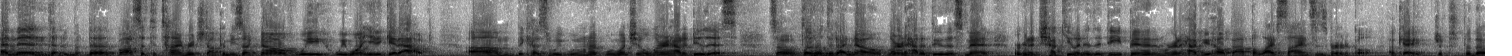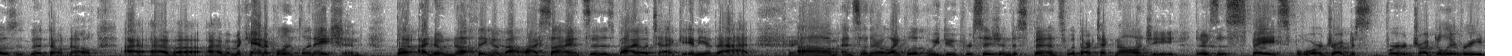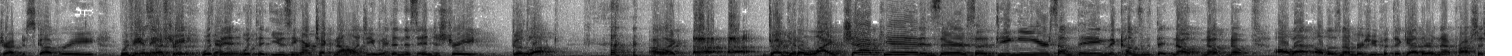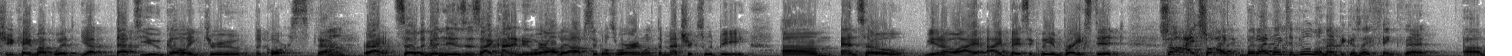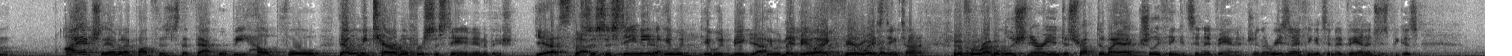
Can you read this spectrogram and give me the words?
And then the, the boss at the time, Rich Duncan, he's like, no, we we want you to get out. Um, because we, we, wanna, we want you to learn how to do this. So little did I know, learn how to do this meant we're going to chuck you into the deep end and we're going to have you help out the life sciences vertical. Okay, just for those that don't know, I, I have a I have a mechanical inclination, but I know nothing about life sciences, biotech, any of that. Okay. Um, and so they're like, look, we do precision dispense with our technology. There's this space for drug dis- for drug delivery, drug discovery Within the industry. Within Yeah. with it, using our technology within this industry. Good luck. I'm like, uh, uh, do I get a life jacket? Is there a dinghy or something that comes with it? Nope, nope, nope. All that, all those numbers you put together and that process you came up with, yep, that's you going through the course. Yeah. Right. So the good news is I kind of knew where all the obstacles were and what the metrics would be, um, and so you know I, I basically embraced it. So I, so I, but I'd like to build on that because I think that um, I actually have an hypothesis that that will be helpful. That will be terrible for sustaining innovation. Yes. For that- sustaining, yeah. it would it would make Yeah, it would make your life like, very wasting difficult." time. but for revolutionary and disruptive, I actually think it's an advantage. And the reason I think it's an advantage is because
